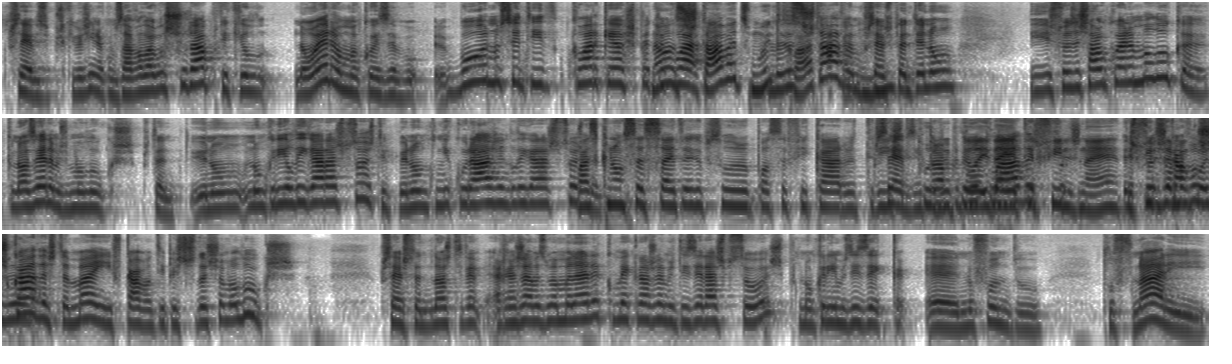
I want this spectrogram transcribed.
Percebes? Porque imagina, eu começava logo a chorar, porque aquilo não era uma coisa bo- boa no sentido, claro que é espetacular. Não, assustava-te muito, Mas claro. assustava-me, Uhum. percebes? Portanto, eu não. E as pessoas achavam que eu era maluca, que nós éramos malucos. Portanto, eu não, não queria ligar às pessoas, tipo, eu não tinha coragem de ligar às pessoas. Quase que não se aceita que a pessoa possa ficar triste Percebes? Por, pela ideia de lado, ter filhos, não é? As pessoas é ficavam coisa- chocadas também e ficavam tipo, estes dois são malucos. Percebes? Portanto, nós tivemos, arranjámos uma maneira como é que nós vamos dizer às pessoas, porque não queríamos dizer, que, eh, no fundo, telefonar e,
